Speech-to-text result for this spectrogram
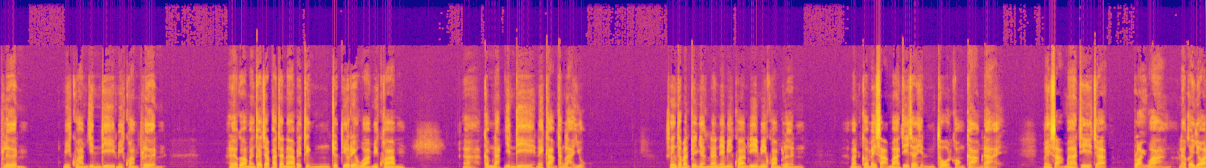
เพลิน มีความยินดี มีความเพลิน แล้วก็มันก็จะพัฒนาไปถึงจุดที่เรียกว่ามีความกำหนัดยินดีในกามทั้งหลายอยู่ ซึ่งถ้ามันเป็นอย่างนั้นเนี่ยมีความดีมีความเพลิน มันก็ไม่สามารถที่จะเห็นโทษของกามได้ ไม่สามารถที่จะปล่อยวาง แล้วก็ย้อน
